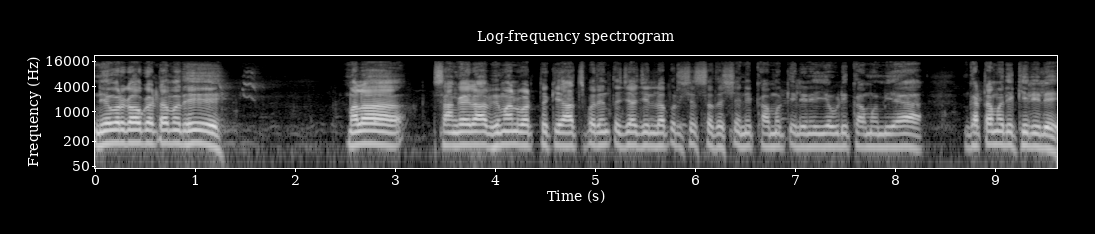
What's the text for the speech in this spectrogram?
नेवरगाव गटामध्ये मला सांगायला अभिमान वाटतो की आजपर्यंत ज्या जिल्हा परिषद सदस्यांनी कामं केली नाही एवढी कामं मी या गटामध्ये केलेली आहे.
